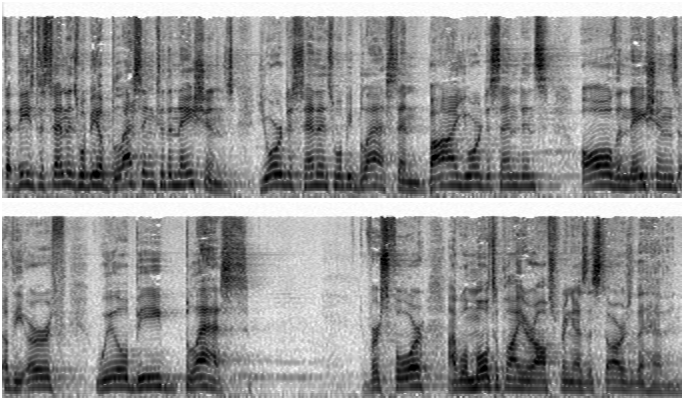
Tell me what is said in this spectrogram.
that these descendants will be a blessing to the nations. Your descendants will be blessed, and by your descendants, all the nations of the earth will be blessed. Verse 4 I will multiply your offspring as the stars of the heaven,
